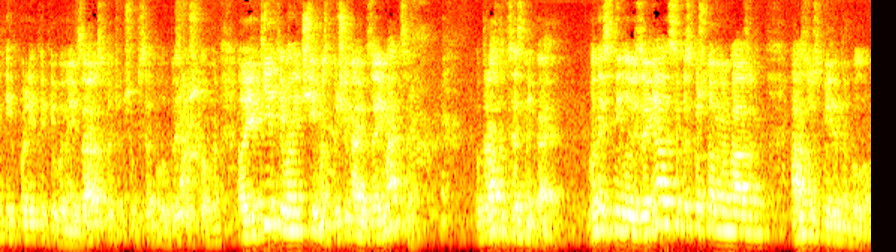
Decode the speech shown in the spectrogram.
таких політиків, вони і зараз хочуть, щоб все було безкоштовно. Але як тільки вони чимось починають займатися, одразу це зникає. Вони сміло і зайнялися безкоштовним газом, а газу в смілі не було.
